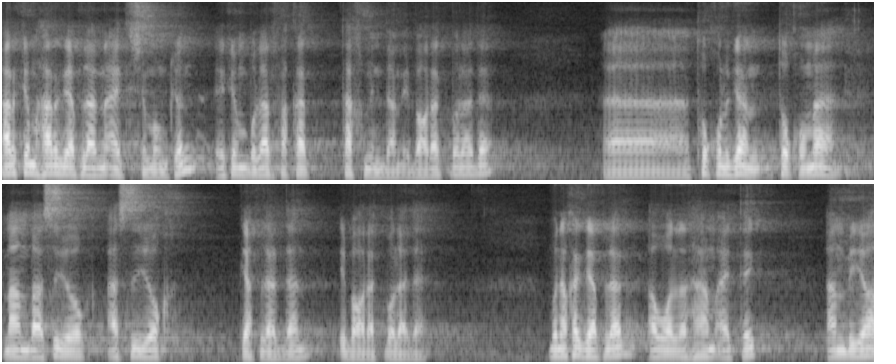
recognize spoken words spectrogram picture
Har kim har gaplarni aytishi mumkin lekin bular faqat taxmindan iborat bo'ladi. To'qilgan to'qima manbasi yo'q asli yo'q gaplardan iborat bo'ladi. Bunaqa gaplar avvallar ham aytdik. Ambiyo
